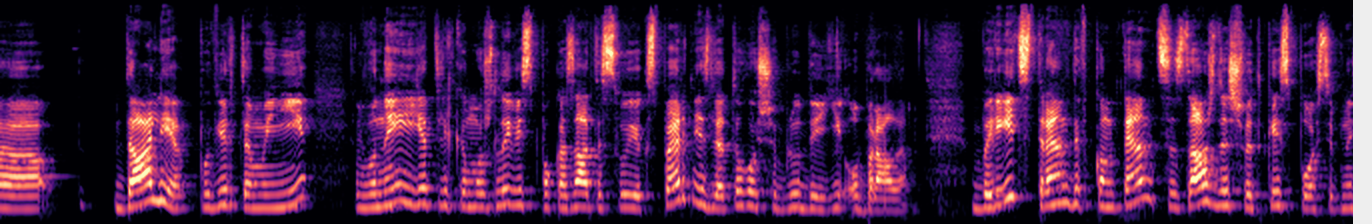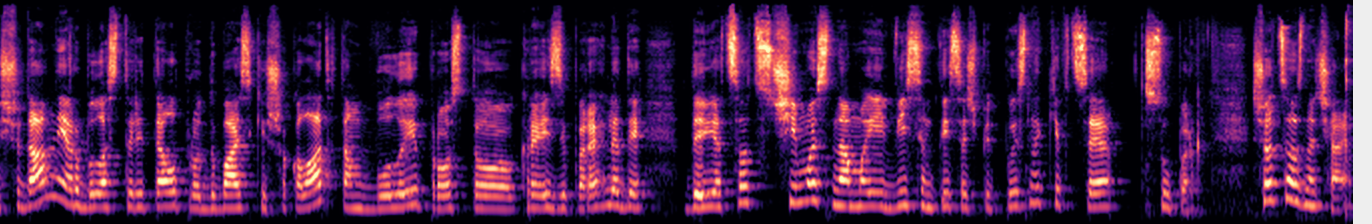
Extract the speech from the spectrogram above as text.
далі, повірте мені, Вони є тільки можливість показати свою експертність для того, щоб люди її обрали. Беріть тренди в контент, це завжди швидкий спосіб. Нещодавно я робила сторітел про дубайський шоколад. Там були просто крейзі перегляди. 900 з чимось на мої 8 тисяч підписників. Це супер. Що це означає?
